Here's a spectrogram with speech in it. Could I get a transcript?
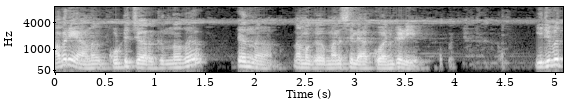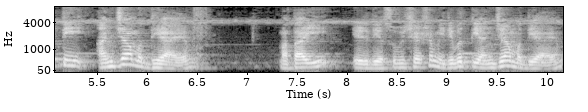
അവരെയാണ് കൂട്ടിച്ചേർക്കുന്നത് എന്ന് നമുക്ക് മനസ്സിലാക്കുവാൻ കഴിയും. ഇരുപത്തി അഞ്ചാം അധ്യായം മത്തായി എഴുതിയ സുവിശേഷം ഇരുപത്തി അഞ്ചാം അധ്യായം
